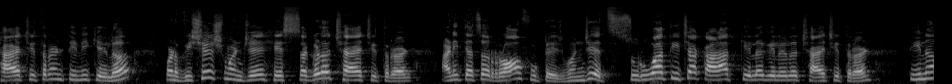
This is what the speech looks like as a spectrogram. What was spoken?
छायाचित्रण तिने केलं पण विशेष म्हणजे हे सगळं छायाचित्रण आणि त्याचं रॉ फुटेज म्हणजेच सुरुवातीच्या काळात केलं गेलेलं छायाचित्रण तिनं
